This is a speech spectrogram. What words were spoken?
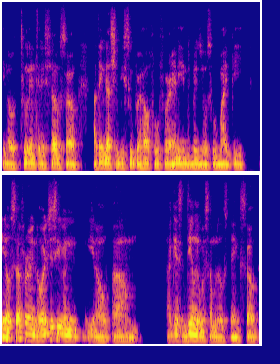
you know tune into the show. So I think that should be super helpful for any individuals who might be you know suffering or just even you know um, I guess dealing with some of those things. So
